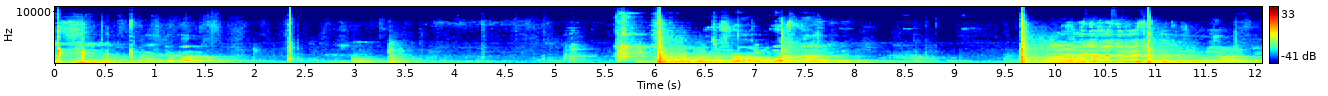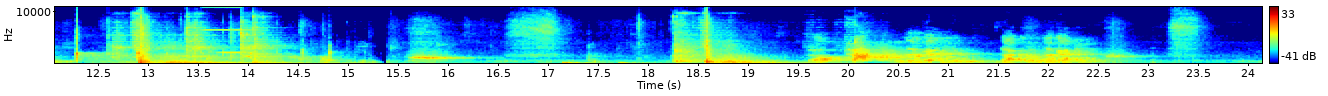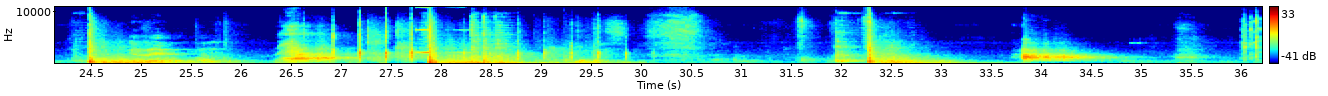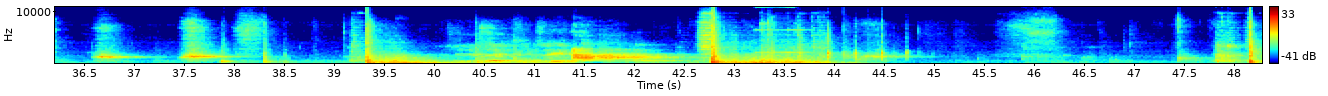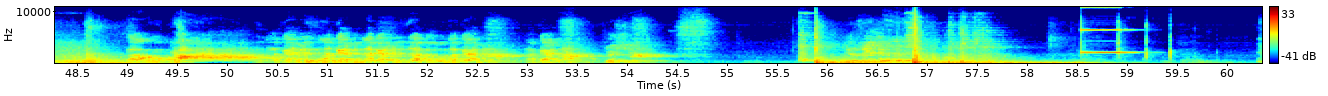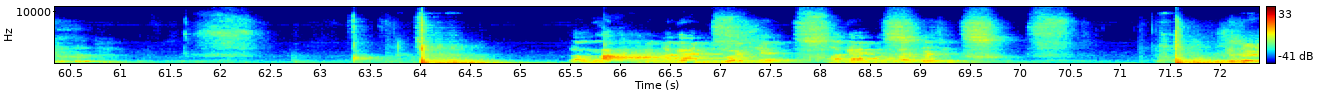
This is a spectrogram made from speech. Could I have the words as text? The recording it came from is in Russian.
Gracias. Ногами. Жестче. Держите. Стал Ногами. Жестче. Ногами посылать. Жестче. Держи.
